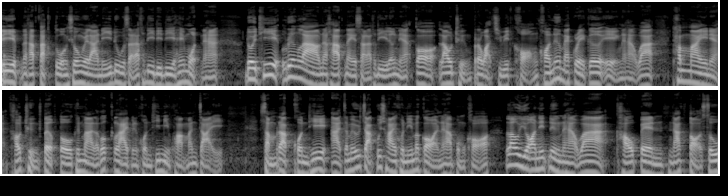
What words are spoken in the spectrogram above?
รีบนะครับตักตวงช่วงเวลานี้ดูสารคดีดี ๆ ให้หมดนะฮะโดยที่เรื่องราวนะครับในสารคดีเรื่องนี้ก็เล่าถึงประวัติชีวิตของคอนเนอร์แมกเกรเกอร์เองนะฮะว่าทำไมเนี่ยเขาถึงเติบโตขึ้นมาแล้วก็กลายเป็นคนที่มีความมั่นใจ สำหรับคนที่อาจจะไม่รู้จักผู้ชายคนนี้มาก่อนนะครับ ผมขอเล่าย้อนนิดนึงนะฮะว่าเขาเป็นนักต่อสู้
